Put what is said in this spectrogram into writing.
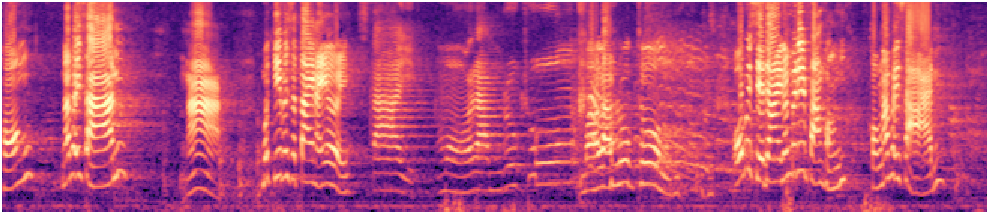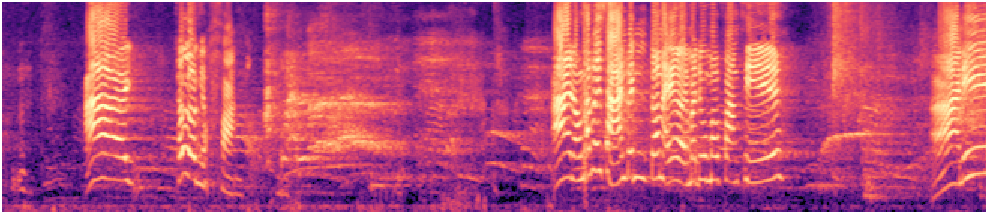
ของนภัยสารอ่า เมื่อกี้เป็นสไตล์ไหนเอ่ย สไตล์ หมอรำลูกทุ่งหมอลำลูกทุ่ง โอ้ไม่เสียดายนะไม่ได้ฟังของของนภัยสารอ่าถ้าเราอยากฟังอ่าน้องนภัยสารเป็นตัวไหนเอ่ย มาดูมาฟังสิอ่านี่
